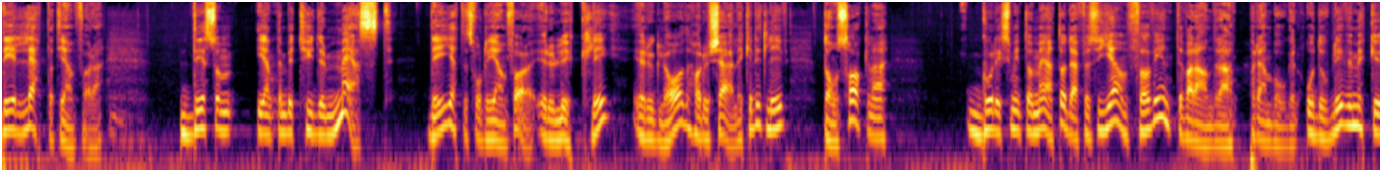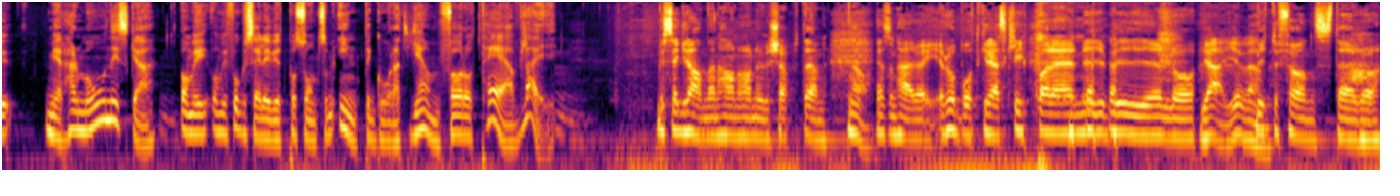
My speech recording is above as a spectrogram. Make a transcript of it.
Det är lätt att jämföra. Det som egentligen betyder mest, det är jättesvårt att jämföra. Är du lycklig? Är du glad? Har du kärlek i ditt liv? De sakerna går liksom inte att mäta och därför så jämför vi inte varandra på den bogen och då blir vi mycket mer harmoniska om vi, om vi fokuserar livet på sånt som inte går att jämföra och tävla i. Vi ser grannen, han har nu köpt en, ja. en sån här robotgräsklippare, ny bil och Jajamän. byter fönster. Och...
